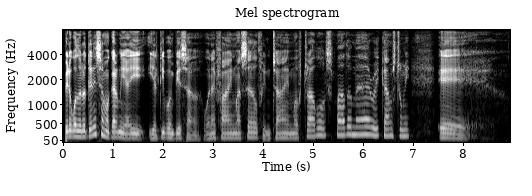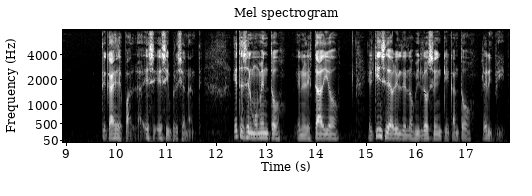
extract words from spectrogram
Pero cuando lo tenés a McCartney ahí y el tipo empieza, When I find myself in time of troubles, Mother Mary comes to me, eh, te caes de espalda, es, es impresionante. Este es el momento en el estadio, el 15 de abril del 2012, en que cantó Let It Be.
